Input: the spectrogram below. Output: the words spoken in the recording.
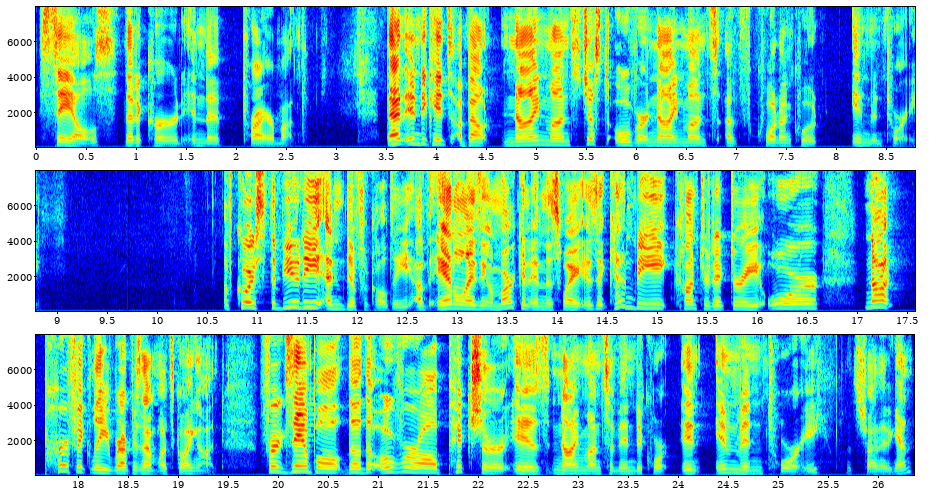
sales that occurred in the prior month. That indicates about nine months, just over nine months of quote unquote inventory. Of course, the beauty and difficulty of analyzing a market in this way is it can be contradictory or not perfectly represent what's going on. For example, though the overall picture is nine months of inventory, let's try that again.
